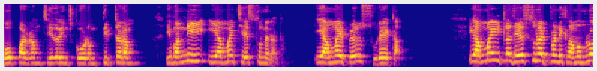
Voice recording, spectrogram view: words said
కోప్పడడం చీదరించుకోవడం తిట్టడం ఇవన్నీ ఈ అమ్మాయి చేస్తుండేనట. ఈ అమ్మాయి పేరు సురేఖ. ఈ అమ్మాయి ఇట్లా చేస్తున్నటువంటి క్రమంలో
